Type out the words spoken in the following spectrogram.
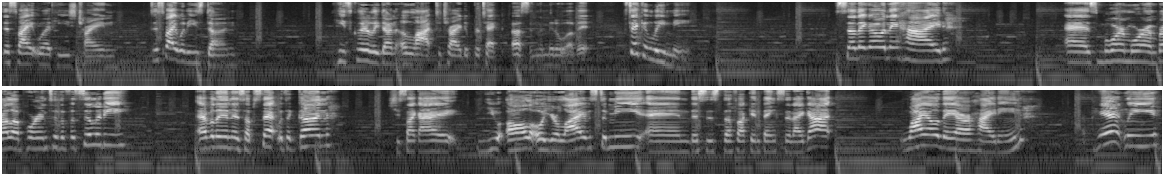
despite what he's trying, despite what he's done. He's clearly done a lot to try to protect us in the middle of it, particularly me. So they go and they hide as more and more umbrella pour into the facility. Evelyn is upset with a gun. She's like, I you all owe your lives to me, and this is the fucking thanks that I got. While they are hiding, apparently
